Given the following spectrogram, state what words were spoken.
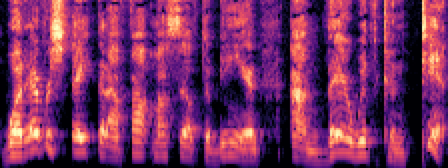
whatever state that I found myself to be in, I'm there with content.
